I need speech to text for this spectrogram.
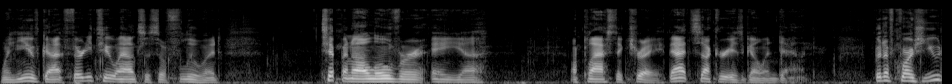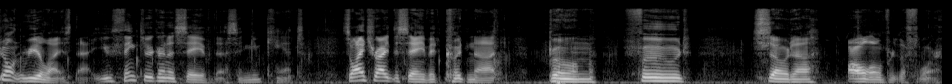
when you've got 32 ounces of fluid tipping all over a uh, a plastic tray. That sucker is going down. But of course, you don't realize that. You think you're going to save this, and you can't. So I tried to save it, could not. Boom, food, soda, all over the floor.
